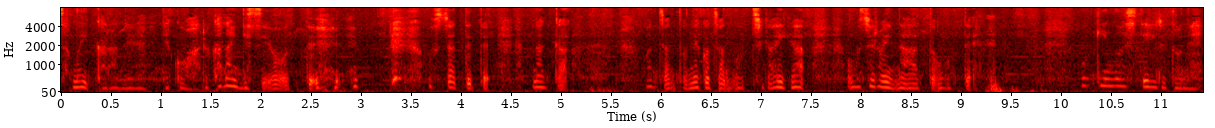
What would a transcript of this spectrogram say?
寒いからね猫は歩かないんですよって おっしゃっててなんかワンちゃんと猫ちゃんの違いが面白いなと思ってウォーキングをしているとね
